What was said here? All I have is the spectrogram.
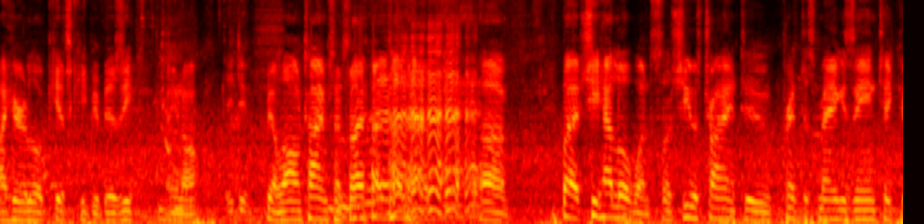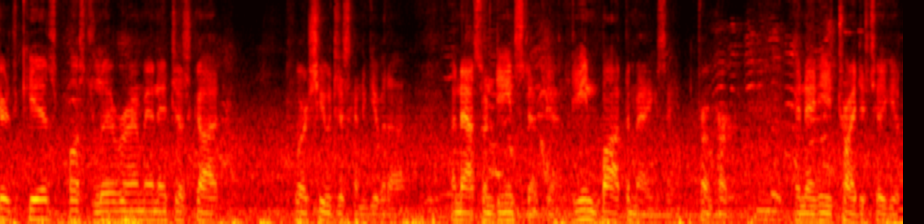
I hear little kids keep you busy. You know, They do. been a long time since I've done that. um, but she had little ones, so she was trying to print this magazine, take care of the kids, plus deliver them, and it just got where she was just going to give it up. And that's when Dean stepped in. Dean bought the magazine from her, and then he tried to take it,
